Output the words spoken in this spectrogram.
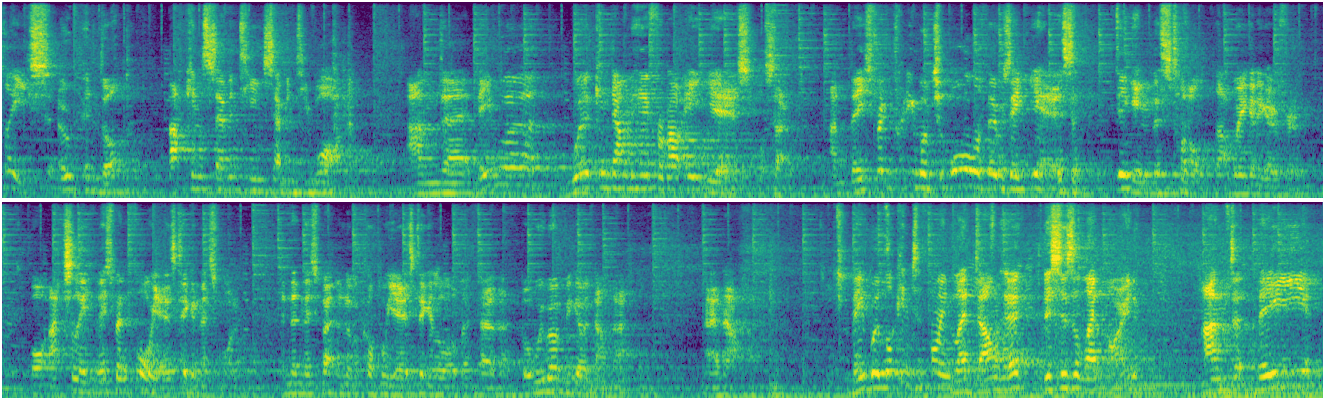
place opened up back in 1771, and uh, they were working down here for about eight years or so. And they spent pretty much all of those eight years digging this tunnel that we're going to go through. Or actually, they spent four years digging this one, and then they spent another couple years digging a little bit further. But we won't be going down there uh, now. They were looking to find lead down here. This is a lead mine. And they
